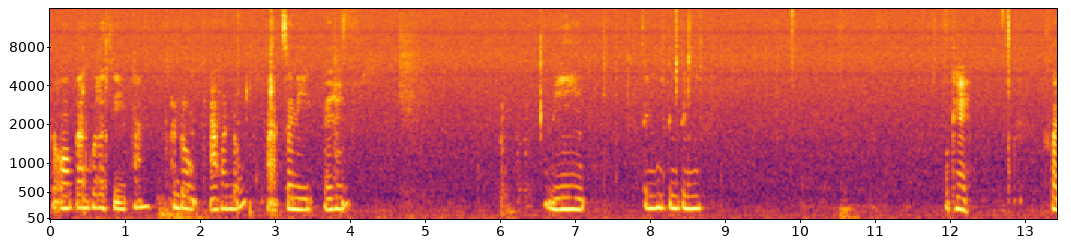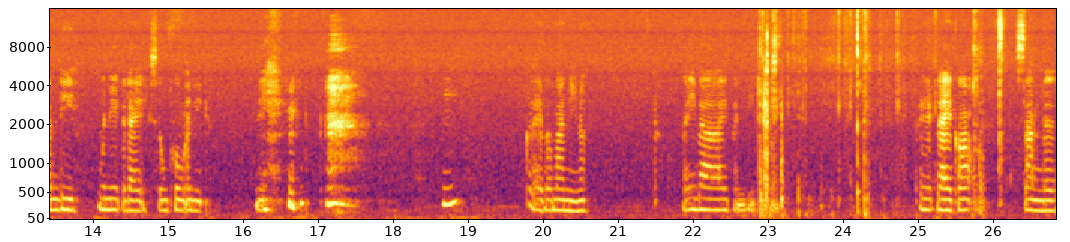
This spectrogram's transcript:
ก็ออกกันคนละสี่พันพันดงอาพันดงฝากสนีไปให้นี่ตึงตึงตึงโอเค ฟันดีวันนี้ก็ได้ทรงผมอันนี้ นี่ก็ได้ประมาณนี้เนาะบายบายพันดีทุกคนถ้าอยากได้ก็สั่งเลย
